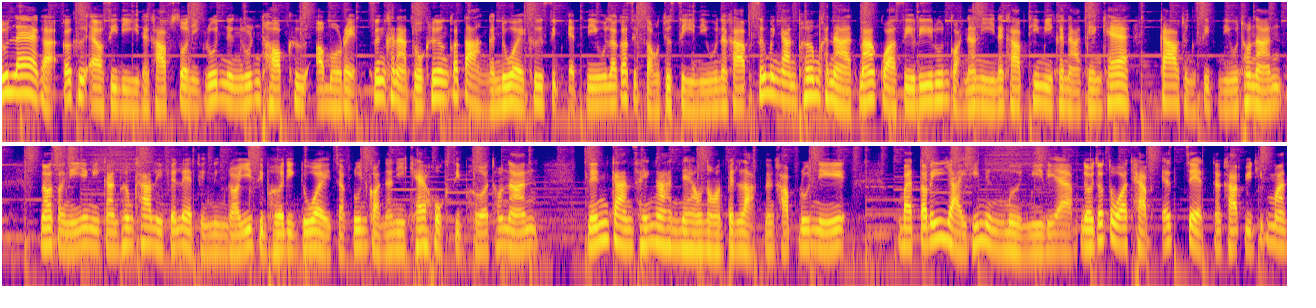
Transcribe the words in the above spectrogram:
รุ่นแรกอะ่ะก็คือ LCD นะครับส่วนอีกรุ่นหนึ่งรุ่นท็อปคือ AMOLED ซึ่งขนาดตัวเครื่องก็ต่างกันด้วยคือ 11 นิ้วแล้วก็ 12.4 นิ้วนะครับซึ่งเป็นการเพิ่มขนาดมากกว่าซีรีส์รุ่นก่อนหน้านี้นะครับที่มีขนาดเพียงแค่ 9-10 นิ้วเท่านั้นนอกจากนี้ยังมีการเพิ่มค่า refresh rate ถึง 120 Hz อีกด้วย จากรุ่นก่อนหน้านี้แค่ 60 Hz เท่านั้น เน้นการใช้งานแนวนอนเป็นหลักนะครับ รุ่นนี้ แบตเตอรี่ใหญ่ที่ 10,000มิลลิแอมโดยเจ้าตัว Tab S7 นะครับ อยู่ที่ประมาณ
